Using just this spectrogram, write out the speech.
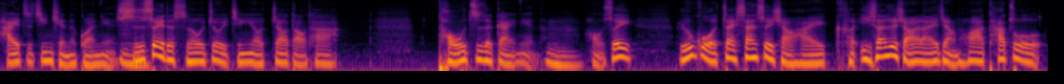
孩子金钱的观嗯念，十、岁的时候就已经有教导他投资的概念了。嗯好，所以如果在三岁小孩可以三岁小孩来讲的话，他做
